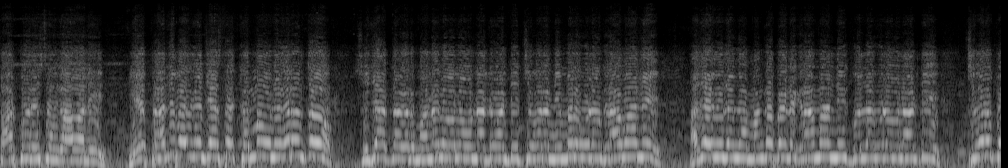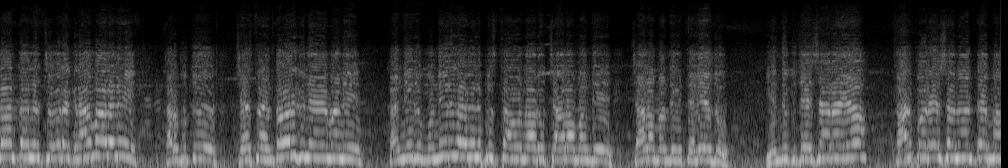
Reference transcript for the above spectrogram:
కార్పొరేషన్ కావాలి. ఏ ప్రాతిపదికన చేస్తే ఖమ్మం నగరంతో సుజాత్ నగర్ మండలంలో ఉన్నటువంటి చివరి నిమ్మలగూడెం గ్రామాన్ని అదే విధంగా మంగపేట గ్రామాన్ని గొల్లగూడెం లాంటి చివరి ప్రాంతాల్లో చివరి గ్రామాలని కలుపుతూ చేస్తే ఎంతవరకు న్యాయమని కన్నీరు మున్నీరుగా విలిపిస్తా ఉన్నారు చాలా మంది చాలా మందికి తెలియదు. ఎందుకు చేశారయ్యా? కార్పొరేషన్ అంటే మా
